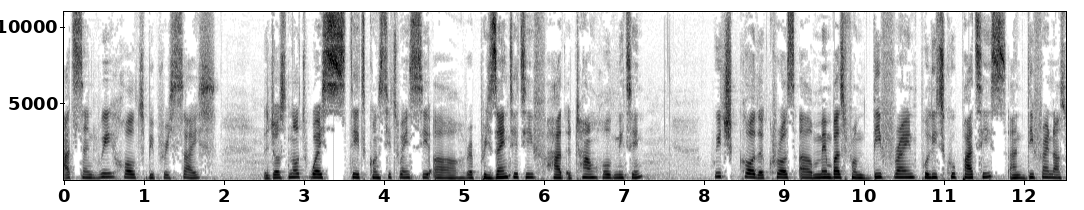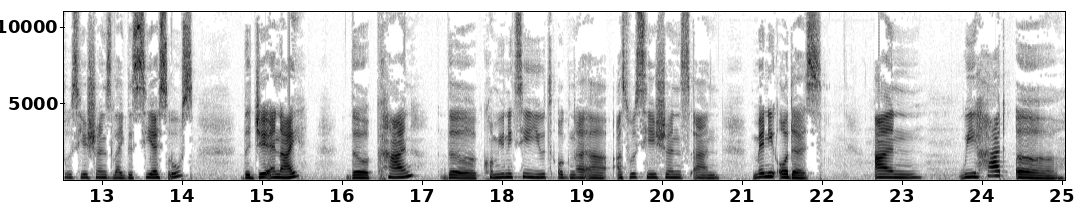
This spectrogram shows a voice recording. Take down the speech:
at St. Louis Hall to be precise, the Jos Northwest State Constituency uh, representative had a town hall meeting which called across uh, members from different political parties and different associations like the CSOs, the JNI, the CAN, the Community Youth uh, Associations, and many others. And we had a,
